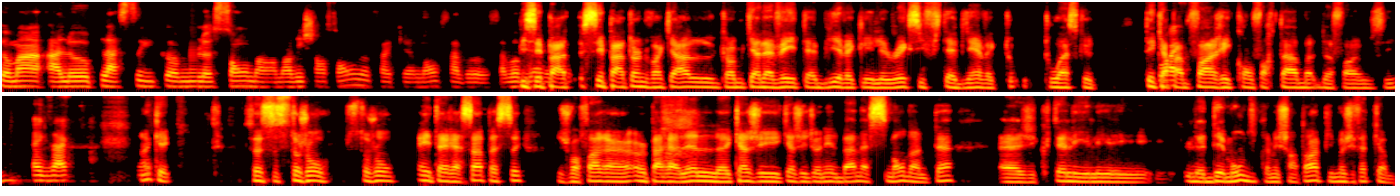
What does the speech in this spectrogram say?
comment elle a placé comme le son dans, dans les chansons. Là. Fait que non, ça va, ça va Puis ses, ses patterns vocales comme qu'elle avait établi avec les lyrics, ils fitaient bien avec toi, ce que tu es capable de faire et confortable de faire aussi. Exact. OK. Ça, c'est toujours, toujours intéressant parce que je vais faire un, parallèle quand j'ai quand j'ai donné le ban à Simon dans le temps. Euh, j'écoutais les, le démo du premier chanteur, puis moi, j'ai fait comme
